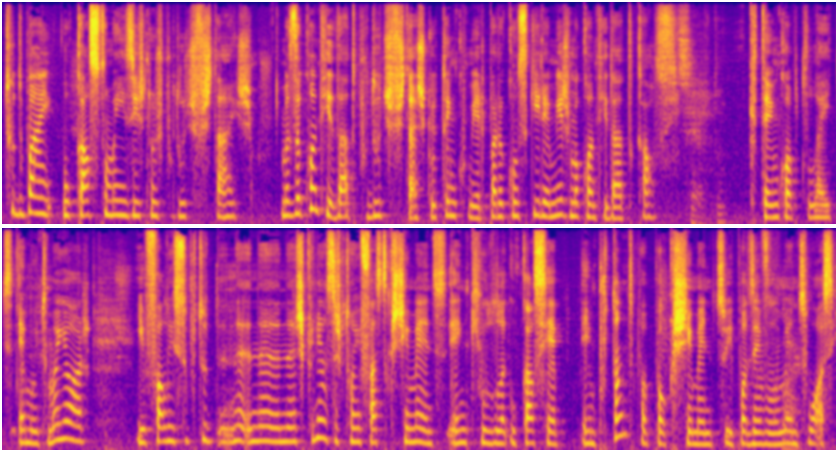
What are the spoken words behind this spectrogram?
tudo bem, o cálcio também existe nos produtos vegetais, mas a quantidade de produtos vegetais que eu tenho que comer para conseguir a mesma quantidade de cálcio Certo. Tem um copo de leite é muito maior. E eu falo isso sobretudo na- na- nas crianças que estão em fase de crescimento, em que o, o cálcio é, é importante para, para o crescimento e para o desenvolvimento ósseo.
